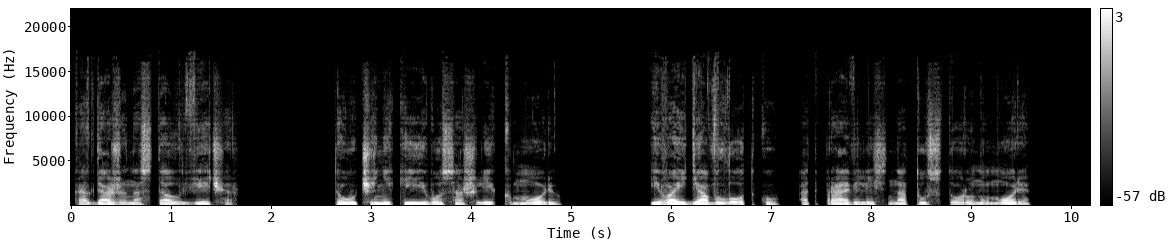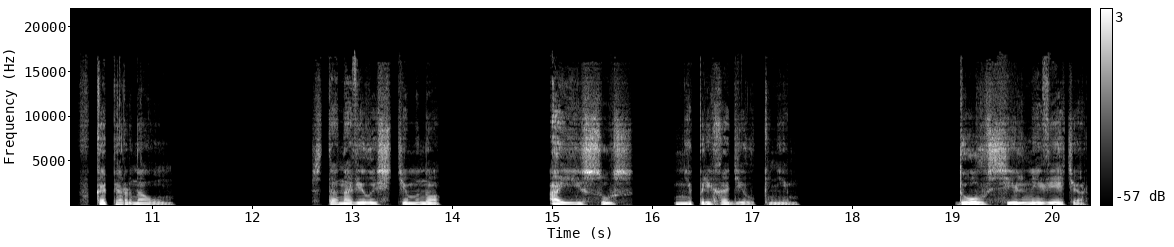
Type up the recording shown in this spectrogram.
Когда же настал вечер, то ученики его сошли к морю и, войдя в лодку, отправились на ту сторону моря, в Капернаум. Становилось темно, а Иисус не приходил к ним. Дул сильный ветер,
